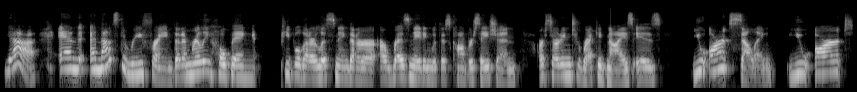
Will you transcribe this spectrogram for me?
Yeah. And and that's the reframe that i'm really hoping people that are listening that are are resonating with this conversation are starting to recognize is you aren't selling. You aren't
